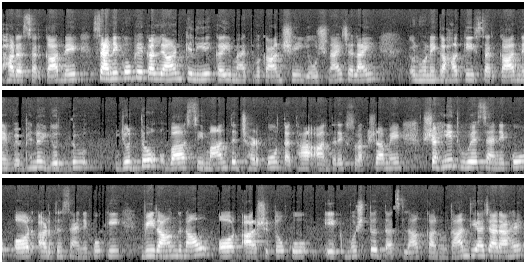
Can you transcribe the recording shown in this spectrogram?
भारत सरकार ने सैनिकों के कल्याण के लिए कई महत्वाकांक्षी योजनाएँ चलाई। उन्होंने कहा कि सरकार ने विभिन्न युद्ध, युद्धों व सीमांत झड़पों तथा आंतरिक सुरक्षा में शहीद हुए सैनिकों और अर्ध सैनिकों की वीरांगनाओं और आश्रितों को एक मुश्त दस लाख का अनुदान दिया जा रहा है।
